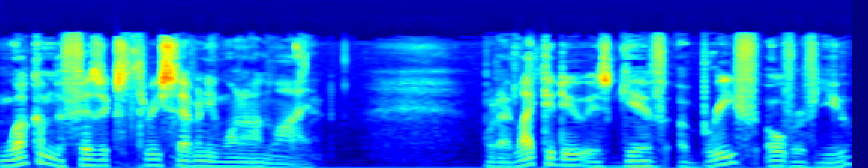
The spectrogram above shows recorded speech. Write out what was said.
Welcome to Physics 371 Online. What I'd like to do is give a brief overview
